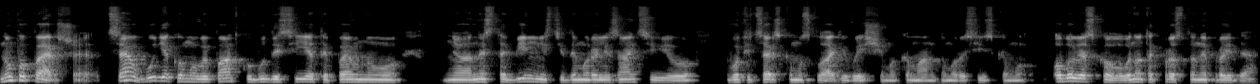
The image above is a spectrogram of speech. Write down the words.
Ну, по-перше, це в будь-якому випадку буде сіяти певну е, нестабільність і деморалізацію в офіцерському складі, вищому командному російському. Обов'язково воно так просто не пройде.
